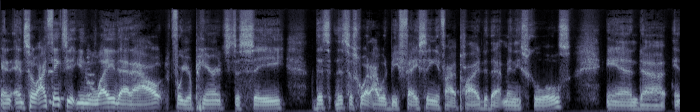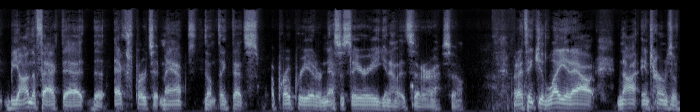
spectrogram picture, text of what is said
and and so I think that you lay that out for your parents to see this this is what I would be facing if I applied to that many schools. And, uh, and beyond the fact that the experts at Mappd don't think that's appropriate or necessary, you know, et cetera. So but I think you lay it out not in terms of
